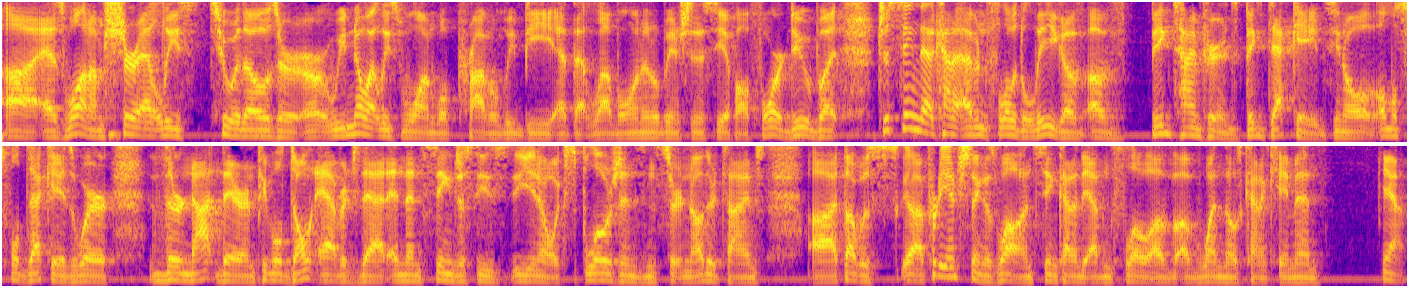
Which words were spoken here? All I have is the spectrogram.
uh, as well. And I'm sure at least two of those, or, or, we know at least one will probably be at that level, and it'll be interesting to see if all four do. But just seeing that kind of ebb and flow of the league of, of big time periods, big decades, you know, almost full decades where they're not there and people don't average that. And then seeing just these, you know, explosions in certain other times, uh, I thought was uh, pretty interesting as well. And seeing kind of the ebb and flow of, of when those kind of came in. Yeah.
